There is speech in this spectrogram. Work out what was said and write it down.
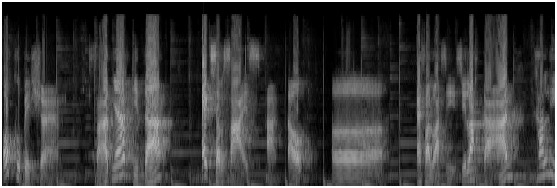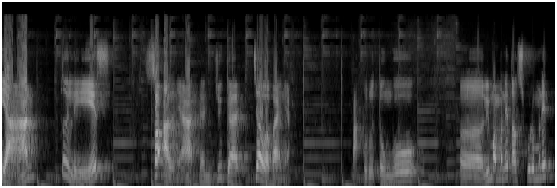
occupation. Saatnya kita exercise atau uh, evaluasi. Silahkan kalian tulis soalnya dan juga jawabannya. Pak Guru tunggu eh, 5 menit atau 10 menit.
